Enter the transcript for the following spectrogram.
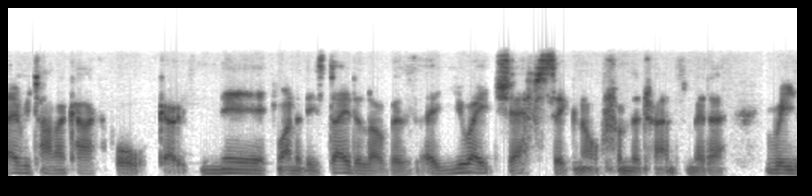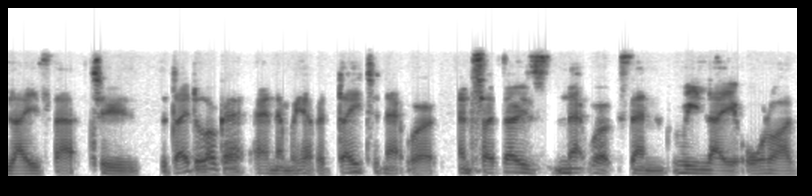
Every time a kakapo goes near one of these data loggers, a UHF signal from the transmitter relays that to the data logger, and then we have a data network. And so those networks then relay all our our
